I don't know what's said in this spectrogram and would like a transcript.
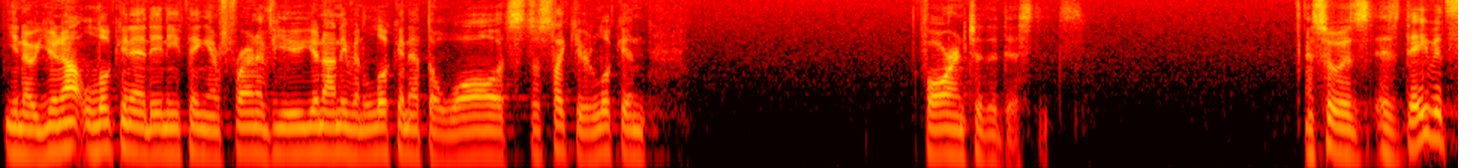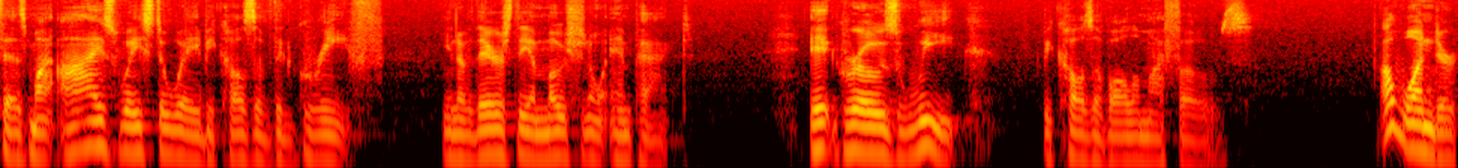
you know, you're not looking at anything in front of you, you're not even looking at the wall. It's just like you're looking far into the distance. And so, as, as David says, my eyes waste away because of the grief. You know, there's the emotional impact. It grows weak because of all of my foes. I wonder,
